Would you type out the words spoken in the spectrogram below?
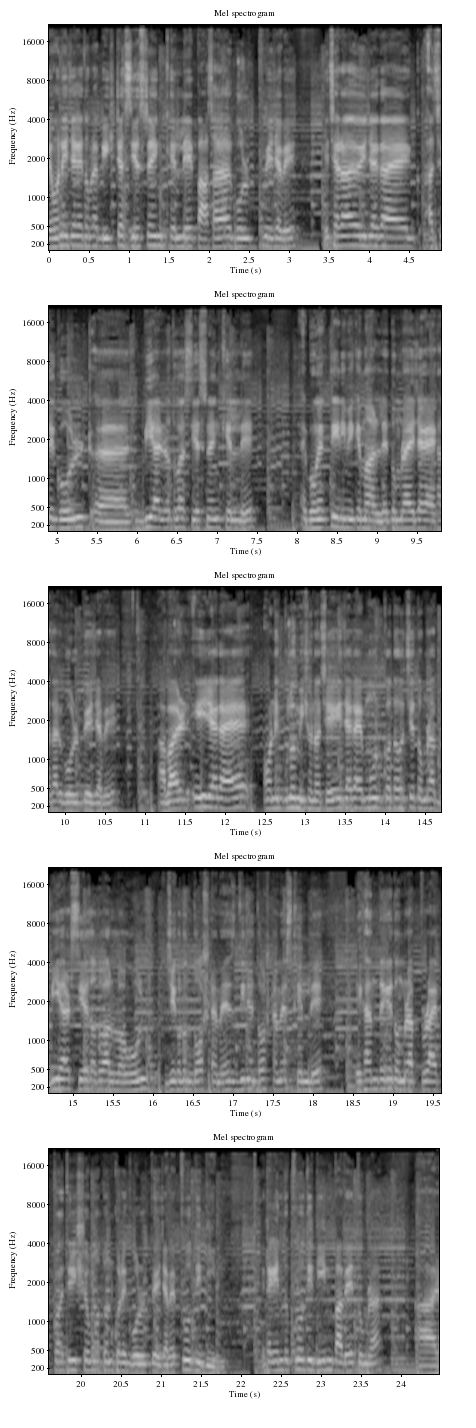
যেমন এই জায়গায় তোমরা বিশটা সিএস র্যাঙ্ক খেললে পাঁচ হাজার গোল্ড পেয়ে যাবে। এছাড়া এই জায়গায় আছে গোল্ড বিআর অথবা সিএস র্যাঙ্ক খেললে এবং একটি এনিমিকে মারলে তোমরা এই জায়গায় এক হাজার গোল্ড পেয়ে যাবে। আবার এই জায়গায় অনেকগুলো মিশন আছে। এই জায়গায় মোট কথা হচ্ছে তোমরা বিআরসিএস অথবা লগল যে কোনো দশটা ম্যাচ দিনে দশটা ম্যাচ খেললে এখান থেকে তোমরা প্রায় পঁয়ত্রিশশো মতন করে গোল্ড পেয়ে যাবে প্রতিদিন। এটা কিন্তু প্রতিদিন পাবে তোমরা। আর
